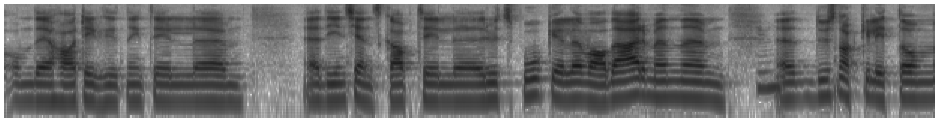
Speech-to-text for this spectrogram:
Om det har tilknytning til eh, din kjennskap til Ruths bok, eller hva det er. Men mm. du snakker litt om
